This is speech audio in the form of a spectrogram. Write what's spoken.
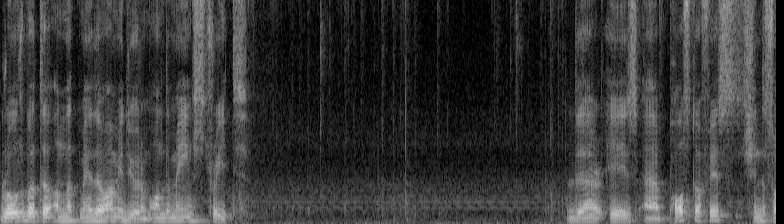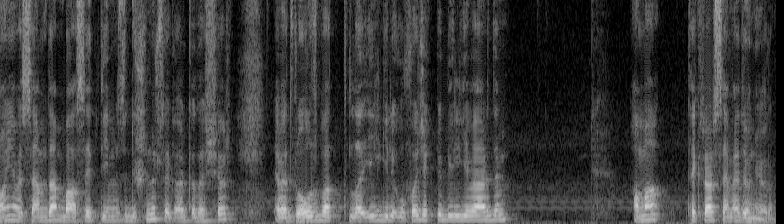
Rosebud'ı anlatmaya devam ediyorum. On the main street. There is a post office. Şimdi Sonya ve Sam'den bahsettiğimizi düşünürsek arkadaşlar. Evet Rosebud'la ilgili ufacık bir bilgi verdim. Ama tekrar Sam'e dönüyorum.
